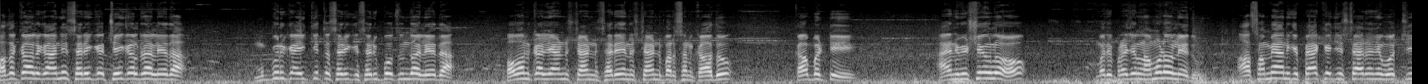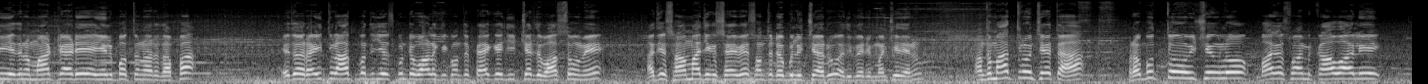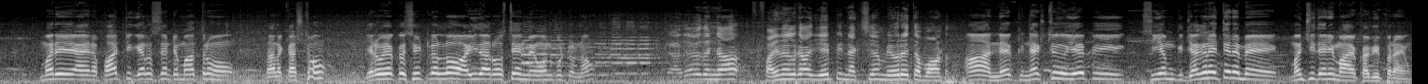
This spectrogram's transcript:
పథకాలు కానీ సరిగ్గా చేయగలరా లేదా? ముగ్గురికి ఐక్యత సరిగ్గా సరిపోతుందా లేదా? పవన్ కళ్యాణ్ స్టాండ్ సరైన స్టాండ్ పర్సన్ కాదు. కాబట్టి ఆయన విషయంలో మరి ప్రజలు నమ్మడం లేదు. ఆ సమయానికి ప్యాకేజ్ ఇస్తారని వచ్చి ఏదైనా మాట్లాడి వెళ్ళిపోతున్నారు తప్ప ఏదో రైతులు ఆత్మహత్య చేసుకుంటే వాళ్ళకి కొంత ప్యాకేజ్ ఇచ్చేది వాస్తవమే. అదే సామాజిక సేవే సొంత డబ్బులు ఇచ్చారు. అది వెరీ మంచిదేను. అంత మాత్రం చేత ప్రభుత్వం విషయంలో భాగస్వామి కావాలి మరి ఆయన పార్టీ గెలుస్తుంటే మాత్రం చాలా కష్టం. ఇరవై ఒక్క సీట్లలో ఐదు ఆరు వస్తాయని మేము అనుకుంటున్నాం. అదేవిధంగా ఫైనల్గా ఏపీ నెక్స్ట్ సీఎం ఎవరైతే బాగుంటుంది? నెక్ నెక్స్ట్ ఏపీ సీఎంకి జగన్ అయితేనే మే మంచిదని మా యొక్క అభిప్రాయం.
